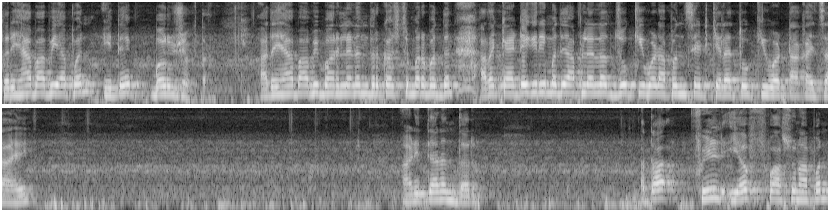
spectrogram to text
तर ह्या बाबी आपण इथे भरू शकता. आता ह्या बाबी भरल्यानंतर कस्टमरबद्दल आता कॅटेगरीमध्ये आपल्याला जो कीवर्ड आपण सेट केला तो कीवर्ड टाकायचा आहे. आणि त्यानंतर आता फील्ड एफपासून आपण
